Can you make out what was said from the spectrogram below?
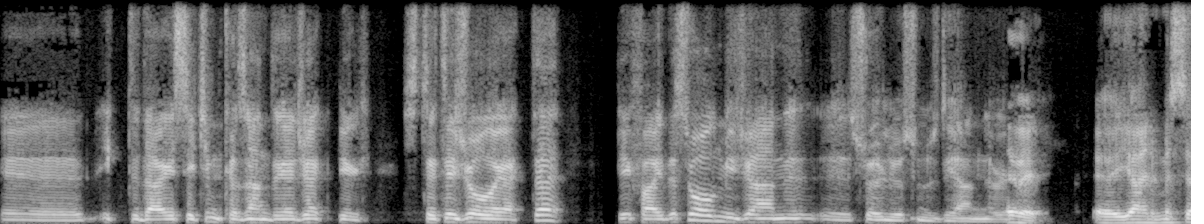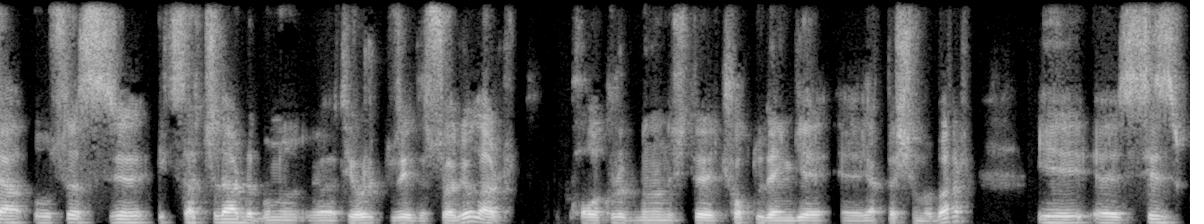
e, iktidarı seçim kazandıracak bir strateji olarak da bir faydası olmayacağını e, söylüyorsunuz diye anlıyorum. Evet. E, yani mesela uluslararası iktisatçılar da bunu e, teorik düzeyde söylüyorlar. Paul Krugman'ın işte çoklu denge e, yaklaşımı var. E, e, siz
